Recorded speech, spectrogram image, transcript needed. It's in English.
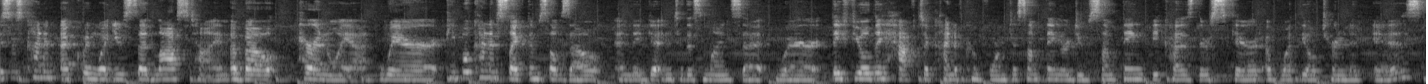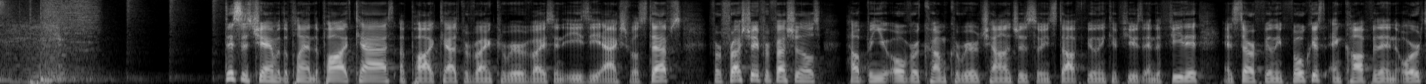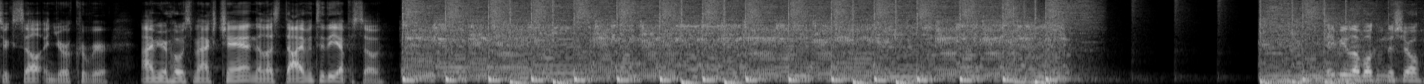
this is kind of echoing what you said last time about paranoia, where people kind of psych themselves out and they get into this mindset where they feel they have to kind of conform to something or do something because they're scared of what the alternative is. This is Chan with the Plan the Podcast, a podcast providing career advice and easy, actionable steps for frustrated professionals, helping you overcome career challenges so you stop feeling confused and defeated and start feeling focused and confident in order to excel in your career. I'm your host, Max Chan. Now let's dive into the episode. Hey, Mila, welcome to the show.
